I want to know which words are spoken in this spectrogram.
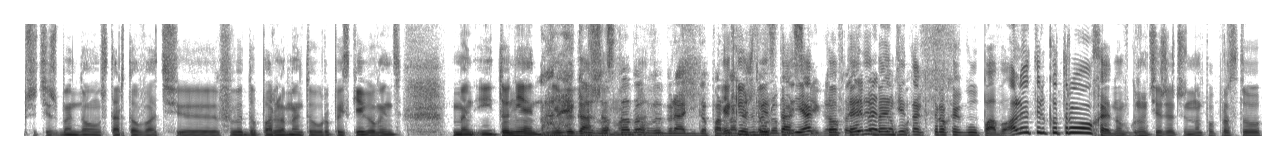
przecież będą startować e, w, do Parlamentu Europejskiego, więc i to nie, nie Jak już wygasza zostaną mandatu. wybrani do Jak Parlamentu już wysta- jak, to, nie wtedy będzie po- tak trochę głupawo, ale tylko trochę, no w gruncie rzeczy, no po prostu,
